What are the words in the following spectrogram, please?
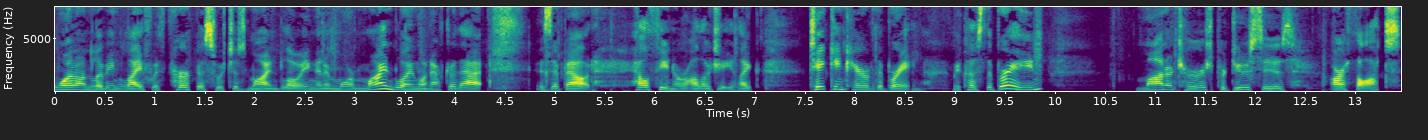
one on living life with purpose, which is mind blowing, and a more mind blowing one after that is about healthy neurology, like taking care of the brain, because the brain monitors, produces our thoughts.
